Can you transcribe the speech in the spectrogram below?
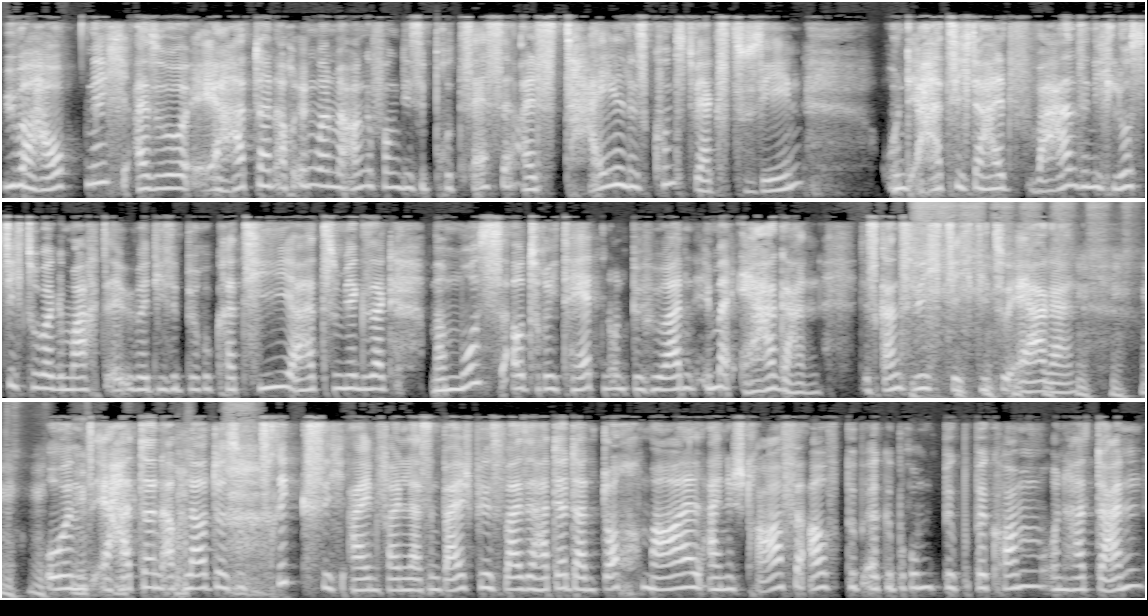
Überhaupt nicht. Also er hat dann auch irgendwann mal angefangen, diese Prozesse als Teil des Kunstwerks zu sehen und er hat sich da halt wahnsinnig lustig drüber gemacht, äh, über diese Bürokratie. Er hat zu mir gesagt, man muss Autoritäten und Behörden immer ärgern. Das ist ganz wichtig, die zu ärgern. Und er hat dann auch lauter so Tricks sich einfallen lassen. Beispielsweise hat er dann doch mal eine Strafe aufgebrummt äh, bekommen und hat dann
